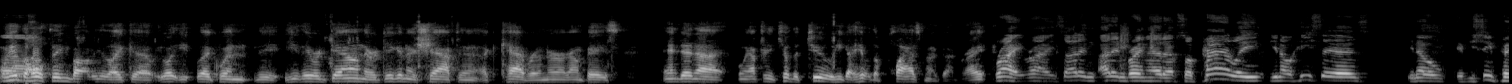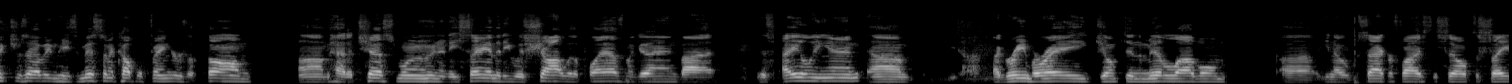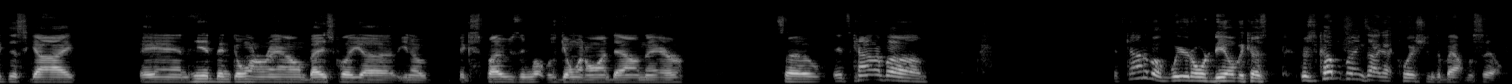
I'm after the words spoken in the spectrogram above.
we had the whole thing, Bobby. Like, uh, like when the, he, they were down, they were digging a shaft in a cavern an Aragon base, and then uh, after he killed the two, he got hit with a plasma gun, right? Right, right. So I didn't, I didn't bring that up. So apparently, you know, he says, you know, if you see pictures of him, he's missing a couple fingers, a thumb, um, had a chest wound, and he's saying that he was shot with a plasma gun by this alien. Um, a green beret jumped in the middle of them uh, you know, sacrificed himself to save this guy. And he had been going around basically, uh, you know, exposing what was going on down there. So it's kind of a it's kind of a weird ordeal because there's a couple things I got questions about myself,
